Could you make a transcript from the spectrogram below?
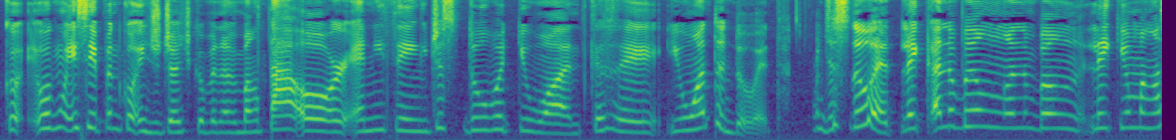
wag mo isipin kung i-judge ka ba ng ibang tao or anything. Just do what you want kasi you want to do it. Just do it. Like ano bang ano bang like yung mga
